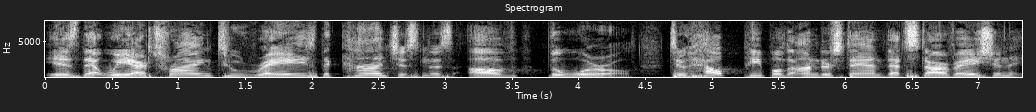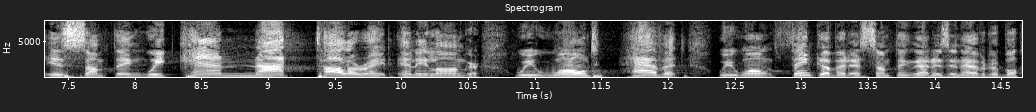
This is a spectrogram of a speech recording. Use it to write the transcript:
is that we are trying to raise the consciousness of the world, to help people to understand that starvation is something we cannot tolerate any longer. We won't have it. We won't think of it as something that is inevitable.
